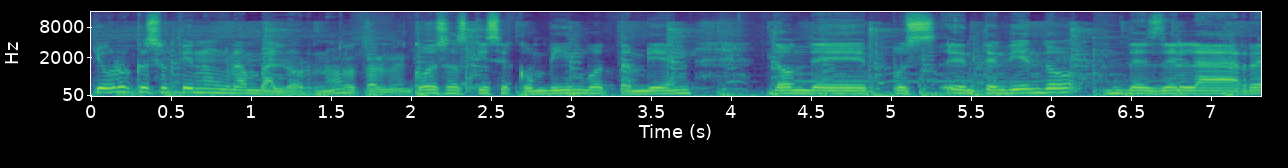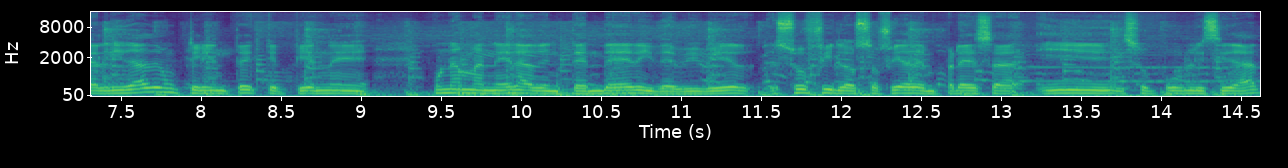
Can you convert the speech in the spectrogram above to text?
Yo creo que eso tiene un gran valor, ¿no? Totalmente. Cosas que hice con Bimbo también, donde pues entendiendo desde la realidad de un cliente que tiene una manera de entender y de vivir su filosofía de empresa y su publicidad,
